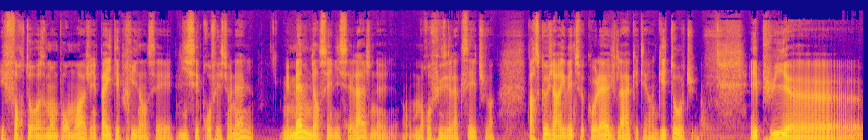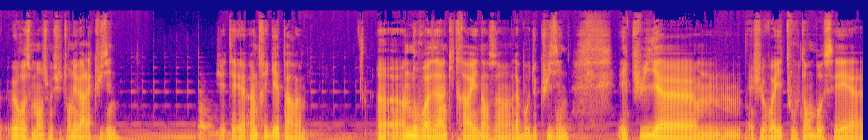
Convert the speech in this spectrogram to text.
et fort heureusement pour moi, je n'ai pas été pris dans ces lycées professionnels. Mais même dans ces lycées-là, on me refusait l'accès, tu vois, parce que j'arrivais de ce collège-là qui était un ghetto, tu. Et puis, euh, heureusement, je me suis tourné vers la cuisine. J'ai été intrigué par un, un, de nos voisins qui travaillait dans un labo de cuisine. Et puis, euh, je le voyais tout le temps bosser. Euh,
